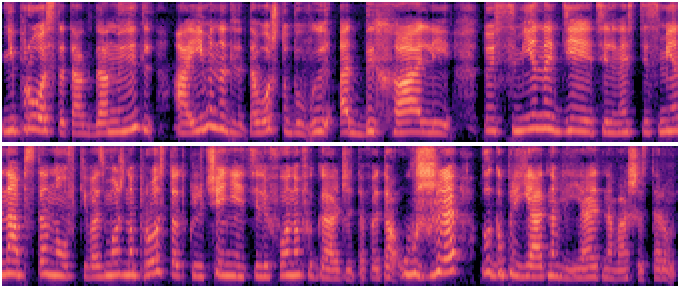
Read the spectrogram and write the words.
не просто так даны, а именно для того, чтобы вы отдыхали. То есть смена деятельности, смена обстановки, возможно, просто отключение телефонов и гаджетов. Это уже благоприятно влияет на ваше здоровье.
